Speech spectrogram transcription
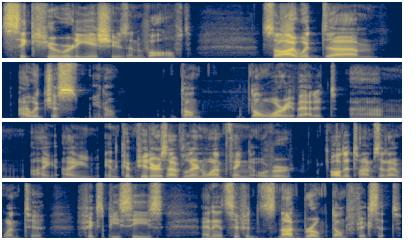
security issues involved. So I would um, I would just you know don't don't worry about it. Um, I, I in computers I've learned one thing over all the times that I went to fix PCs, and it's if it's not broke, don't fix it,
